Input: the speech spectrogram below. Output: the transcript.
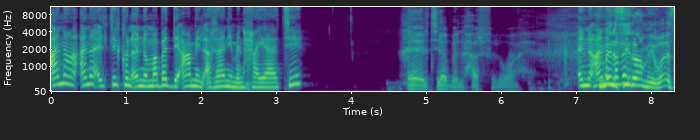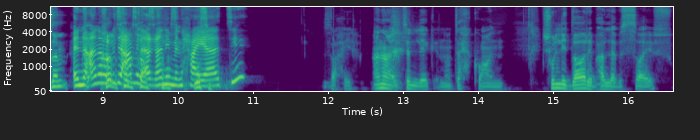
أنا أنا قلت لكم إنه ما بدي أعمل أغاني من حياتي. إيه قلتيها بالحرف الواحد. إنه أنا ميرسي بد... رامي واذا إنه أنا ما بدي أعمل أغاني من حياتي. صحيح. أنا قلت لك إنه تحكوا عن شو اللي ضارب هلأ بالصيف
